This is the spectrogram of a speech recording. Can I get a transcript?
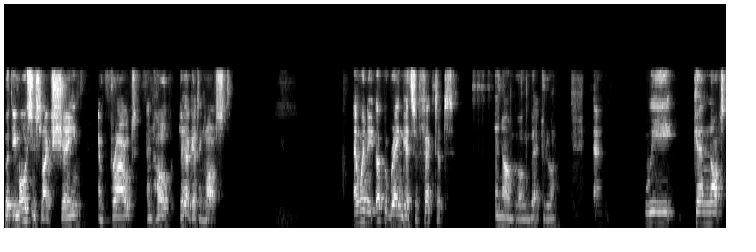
But emotions like shame and proud and hope, they are getting lost. And when the upper brain gets affected, and now I'm going back to the one, and we cannot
